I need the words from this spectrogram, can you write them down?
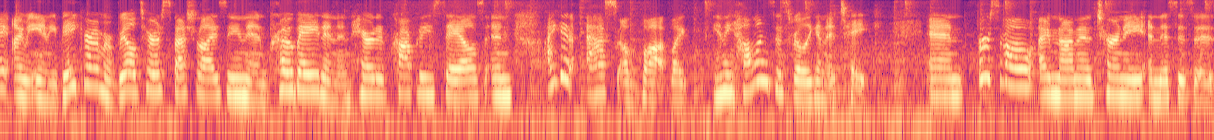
Hi, I'm Annie Baker. I'm a realtor specializing in probate and inherited property sales. And I get asked a lot, like, Annie, how long is this really going to take? And first of all, I'm not an attorney, and this is a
